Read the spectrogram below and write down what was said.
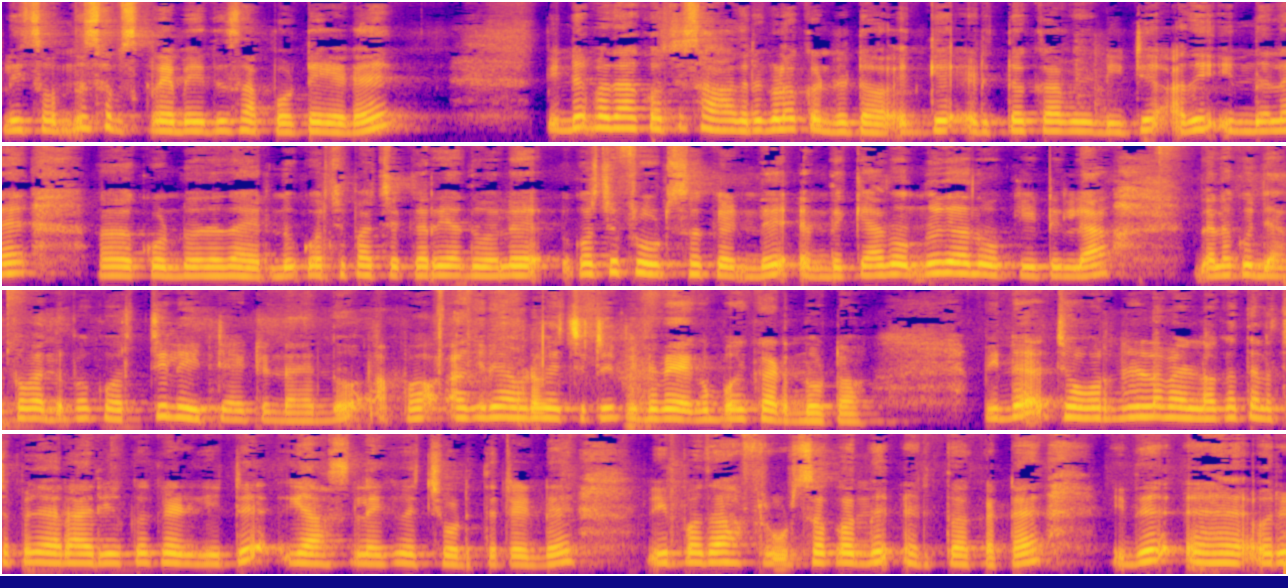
പ്ലീസ് ഒന്ന് സബ്സ്ക്രൈബ് ചെയ്ത് സപ്പോർട്ട് ചെയ്യണേ. പിന്നെ ഇപ്പോൾ അതാ കുറച്ച് സാധനങ്ങളൊക്കെ ഉണ്ട് കേട്ടോ എനിക്ക് എടുത്തു വെക്കാൻ വേണ്ടിയിട്ട് അത് ഇന്നലെ കൊണ്ടുവന്നതായിരുന്നു. കുറച്ച് പച്ചക്കറി അതുപോലെ കുറച്ച് ഫ്രൂട്ട്സൊക്കെ ഉണ്ട്. എന്തൊക്കെയാണെന്നൊന്നും ഞാൻ നോക്കിയിട്ടില്ല. ഇന്നലെ കുഞ്ഞാക്ക വന്നപ്പോൾ കുറച്ച് ലേറ്റ് ആയിട്ടുണ്ടായിരുന്നു. അപ്പോൾ അങ്ങനെ അവിടെ വെച്ചിട്ട് പിന്നെ വേഗം പോയി കിടന്നു കേട്ടോ. പിന്നെ ചോറിനുള്ള വെള്ളമൊക്കെ തിളച്ചപ്പോൾ ഞാൻ അരിയൊക്കെ കഴുകിയിട്ട് ഗ്യാസിലേക്ക് വെച്ച് കൊടുത്തിട്ടുണ്ട്. ഇനിയിപ്പോൾ ആ ഫ്രൂട്ട്സൊക്കെ ഒന്ന് എടുത്തു വെക്കട്ടെ. ഇത് ഒരു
